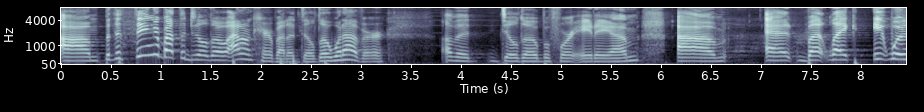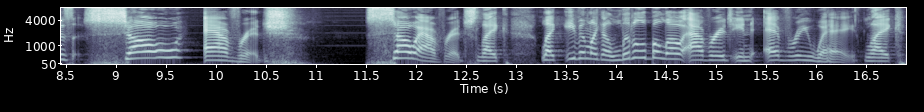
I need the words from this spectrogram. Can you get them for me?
um, but the thing about the dildo, I don't care about a dildo, whatever. Of a dildo before 8 a.m. Um, and but like it was so average so average like like even like a little below average in every way like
